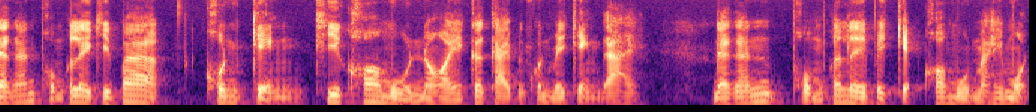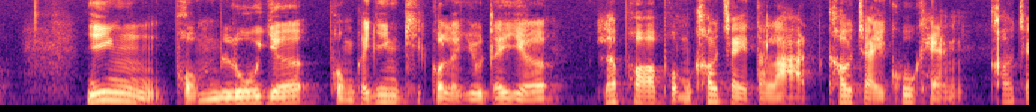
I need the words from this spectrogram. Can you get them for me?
ดังนั้นผมก็เลยคิดว่าคนเก่งที่ข้อมูลน้อยก็กลายเป็นคนไม่เก่งได้ ดังนั้นผมก็เลยไปเก็บข้อมูลมาให้หมด ยิ่งผมรู้เยอะ ผมก็ยิ่งคิดกลยุทธ์ได้เยอะ แล้วพอผมเข้าใจตลาด เข้าใจคู่แข่ง เข้าใจ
